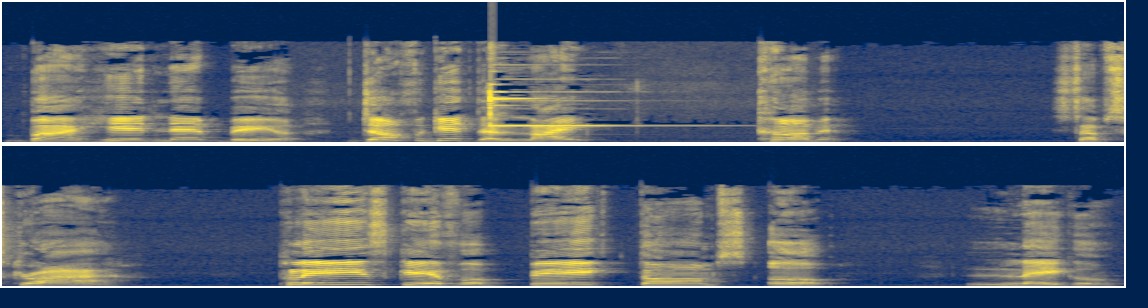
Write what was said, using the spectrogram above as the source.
by hitting that bell. Don't forget to like, comment, subscribe. Please give a big thumbs up. Lego.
